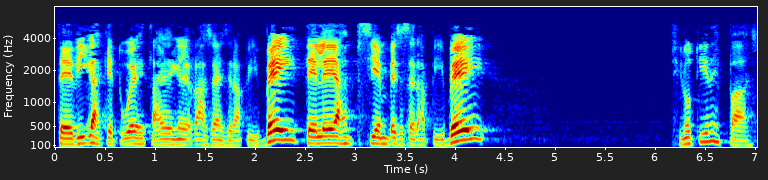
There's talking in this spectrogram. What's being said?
te digas que tú eres, estás en el raza de Serapis Bay, te leas 100 veces Serapis Bay. Si no tienes paz,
